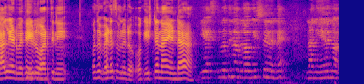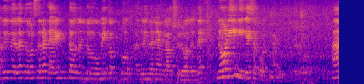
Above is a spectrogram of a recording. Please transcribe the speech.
ಲಾಲಿ ಆಡ್ಬೇಕಾ ಹೇಳು ಆಡ್ತೀನಿ. ಮತ್ತೆ ಬೇಡ ಸುಮ್ಮನಿರು ಓಕೆ ಇಷ್ಟನಾ ಎಂಡ? ಎಸ್ ಇವತ್ತಿನ ಬ್ಲಾಗ್ ಇಷ್ಟೇನೆ. ನಾನು ಏನೇನು ಅದು ಇದೆಲ್ಲ ತೋರಿಸಲ್ಲ ಡೈರೆಕ್ಟ್ ಒಂದೊಂದು ಮೇಕಪ್ ಅದರಿಂದನೇ ಬ್ಲಾಗ್ ಶುರು ಆಗುತ್ತೆ ನೋಡಿ ಹೀಗೆ ಸಪೋರ್ಟ್ ಮಾಡಿ. ಹಾ.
